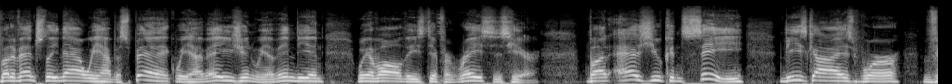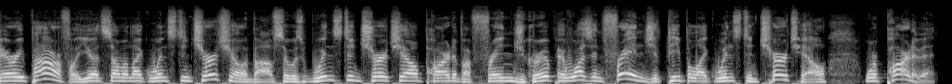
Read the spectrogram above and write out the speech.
but eventually now we have Hispanic, we have have Asian, we have Indian, we have all these different races here. But as you can see, these guys were very powerful. You had someone like Winston Churchill involved. So was Winston Churchill part of a fringe group? It wasn't fringe if people like Winston Churchill were part of it.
